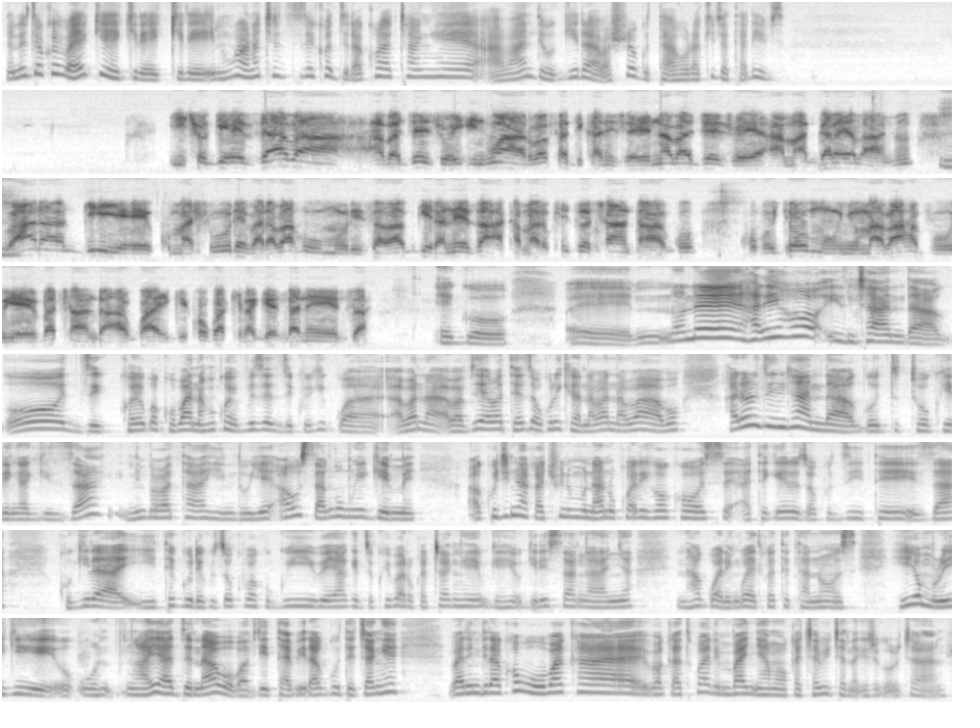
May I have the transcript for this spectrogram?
none vyo ko bibaho igihe kirekire intwara naco ziriko zirakora canke abandi kugira bashobore gutahura ko ivyo atari vyo یہ چو گے جا آ جی جوبی خانی نوا جی جی ہم اگاروں گی سورے بارہ بہ موری زبا گرانے آخمارو چاندا مو نو موا کو باقی گردانے ایری ہود نوز نہاری جنسان گو تیریں گا گرجا بابا تھا ہندو یہ آؤثی گیمیں خوجین کا چونی مو نہن کو جو خواہ اتر کو گی وی آج کھوب چن گی سنگ نہ کونگ بائے تھوس ہوں مر آج نہ وہ باب چن ہے بارن گی راکھ و کام بھائی ہم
